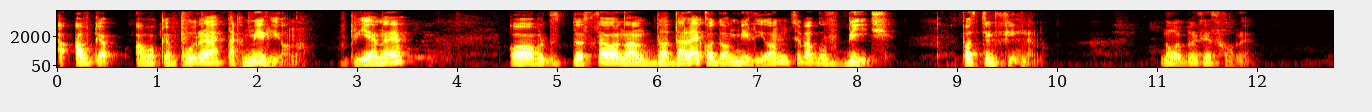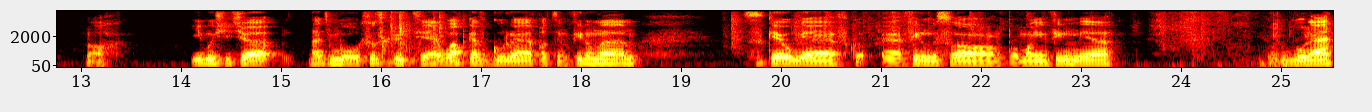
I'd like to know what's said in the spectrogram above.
a- w górę, tak milion. Wbijemy. Bo zostało nam da, daleko do milion, trzeba go wbić. Pod tym filmem. No mój brat jest chory. No. I musicie dać mu subskrypcję, łapkę w górę pod tym filmem. Wszystkie u mnie ko- e, filmy są po moim filmie. W ogóle.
